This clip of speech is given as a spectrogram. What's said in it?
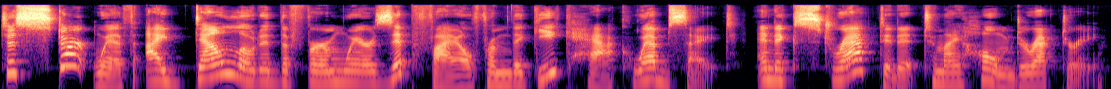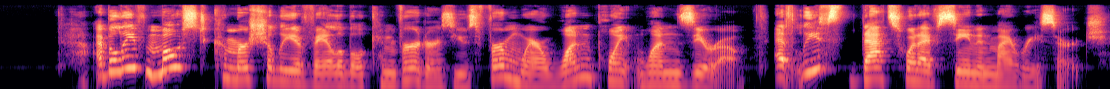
To start with, I downloaded the firmware zip file from the GeekHack website and extracted it to my home directory. I believe most commercially available converters use firmware 1.10. At least that's what I've seen in my research.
